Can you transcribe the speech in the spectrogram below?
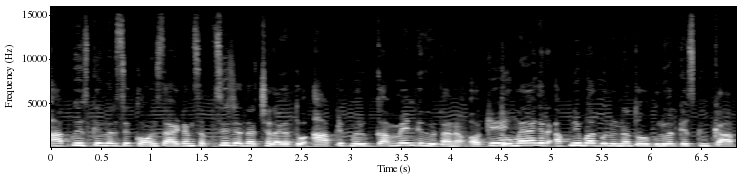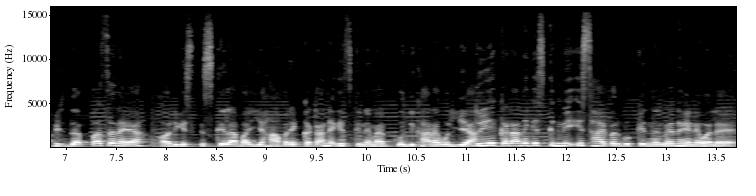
आपको इसके अंदर से कौन सा आइटम सबसे ज़्यादा अच्छा लगा तो आप लोग मेरे को कमेंट करके बताना ओके तो मैं अगर अपनी बात बोलूँ ना तो ग्लूअल का स्किन काफ़ी ज़्यादा पसंद आया और इसके अलावा यहाँ पर एक कटाने की स्किन है, मैं आपको दिखाना बोल गया। तो ये कटाने की स्किन भी इस हाइपर बुक के अंदर में रहने वाला है।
